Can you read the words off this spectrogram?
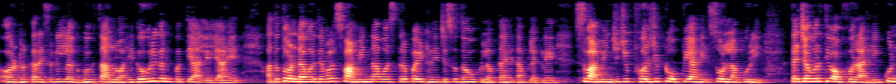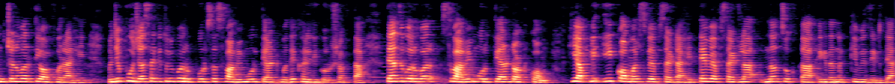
ऑर्डर करायसाठी लगभग चालू आहे. गौरी गणपती आलेले आहेत. आता तोंडावर त्यामुळे स्वामींना वस्त्र पैठणीचे सुद्धा उपलब्ध आहेत आपल्याकडे. स्वामींची जी फरची टोपी आहे सोलापुरी त्याच्यावरती ऑफर आहे कुंचनवरती ऑफर आहे. म्हणजे पूजासाठी तुम्ही भरपूरसं स्वामी मूर्ती आर्टमध्ये खरेदी करू शकता. त्याचबरोबर स्वामी मूर्ती आर्ट डॉट कॉम ही आपली ई कॉमर्स वेबसाईट आहे. त्या वेबसाईटला न चुकता एकदा नक्की व्हिजिट द्या.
